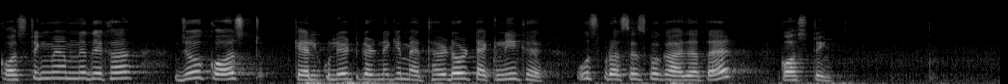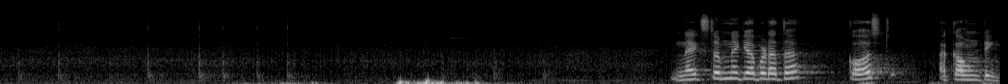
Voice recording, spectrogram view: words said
कॉस्टिंग में हमने देखा, जो कॉस्ट कैलकुलेट करने की मेथड और टेक्निक है, उस प्रोसेस को कहा जाता है कॉस्टिंग। नेक्स्ट हमने क्या पढ़ा था? Cost accounting.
